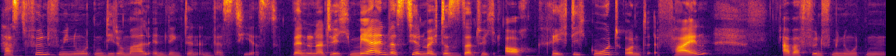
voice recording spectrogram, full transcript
hast fünf Minuten, die du mal in LinkedIn investierst. Wenn du natürlich mehr investieren möchtest, ist natürlich auch richtig gut und fein. Aber fünf Minuten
